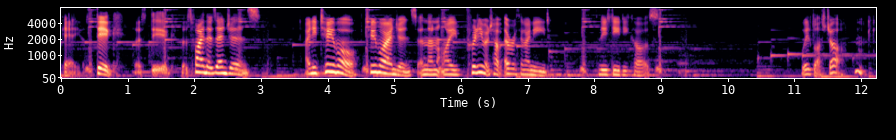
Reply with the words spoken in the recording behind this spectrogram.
Okay, let's dig. Let's dig. Let's find those engines. I need two more. Two more engines. And then I pretty much have everything I need for these DD cars. Weird glass jar. Hmm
